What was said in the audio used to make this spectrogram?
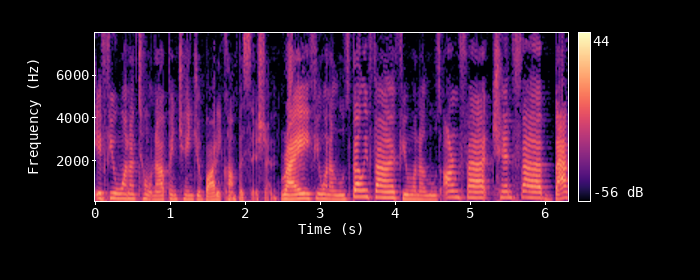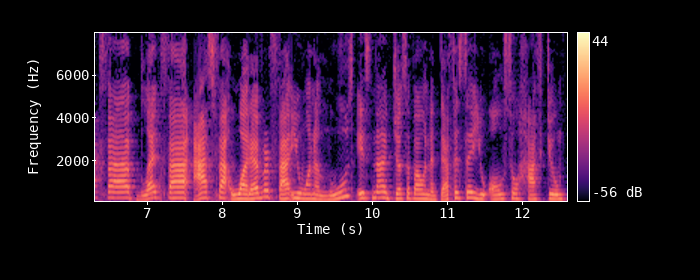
if you want to tone up and change your body composition, right? If you want to lose belly fat, if you want to lose arm fat, chin fat, back fat, leg fat, ass fat, whatever fat you want to lose, it's not just about in a deficit. You also have to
